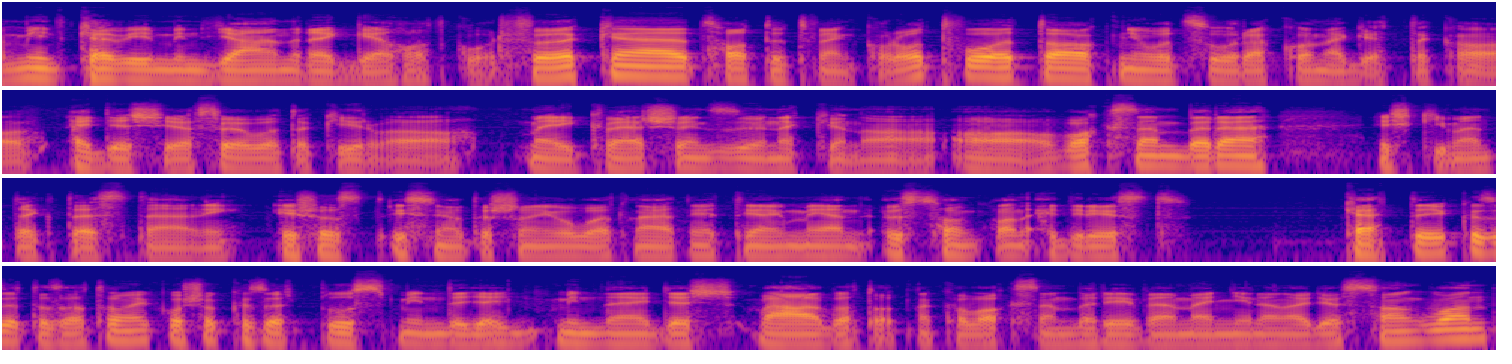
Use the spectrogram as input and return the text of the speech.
mind Kevin, mind Ján reggel 6-kor fölkelt, 6.50-kor ott voltak, 8 órakor megjöttek a egyesére föl voltak írva, melyik versenyzőnek jön a, a vax embere, és kimentek tesztelni. És azt iszonyatosan jó volt látni, hogy tényleg milyen összhang van egyrészt kettő között, az atomikosok között, plusz mindegy, egy, minden egyes válogatottnak a vax emberével mennyire nagy összhang van.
